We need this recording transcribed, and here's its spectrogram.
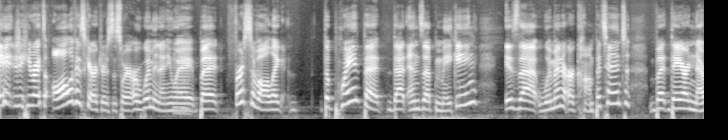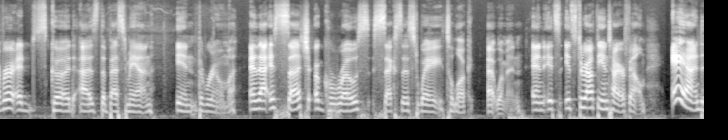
it, he writes all of his characters this way, or women anyway. Mm-hmm. But first of all, like the point that that ends up making is that women are competent, but they are never as good as the best man in the room, and that is such a gross, sexist way to look at women, and it's it's throughout the entire film. And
